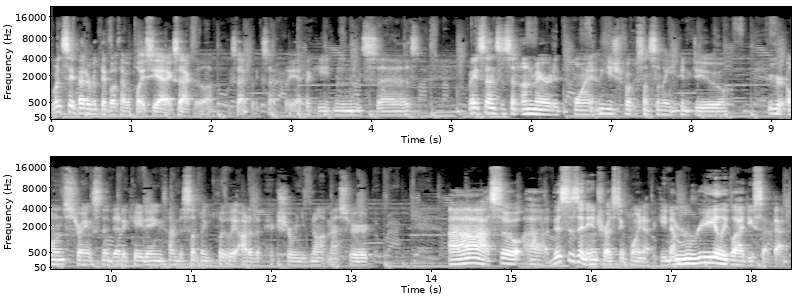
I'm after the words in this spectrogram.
Wouldn't say better, but they both have a place. Yeah, exactly, love. Exactly, exactly. Epic Eden says, made sense. It's an unmerited point. I think you should focus on something you can do. Your own strengths and dedicating time to something completely out of the picture when you've not mastered. Ah, so uh, this is an interesting point, Epic Eden. I'm really glad you said that.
